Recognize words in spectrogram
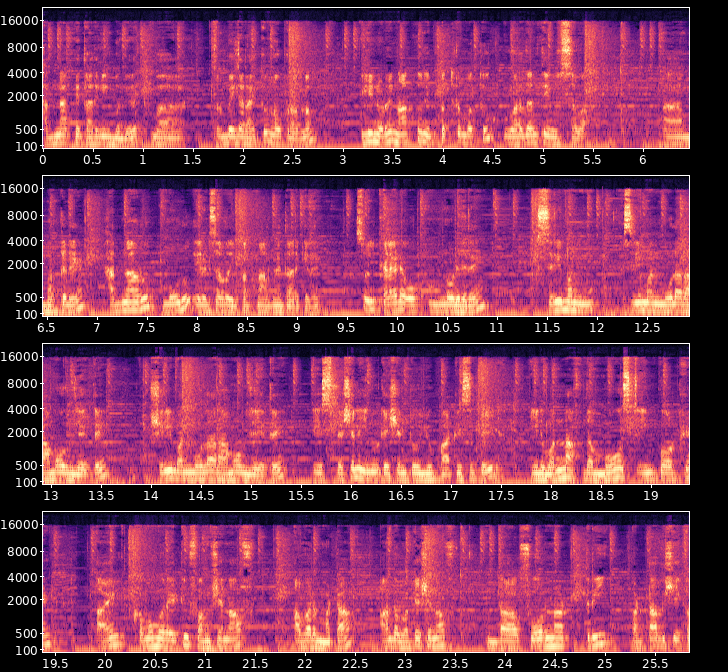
ಹದಿನಾಲ್ಕನೇ ತಾರೀಕಿಗೆ ಬಂದಿದೆ. ತುಂಬ ಬೇಜಾರಾಯಿತು, ನೋ ಪ್ರಾಬ್ಲಮ್. ಇಲ್ಲಿ ನೋಡಿ ನಾಲ್ಕುನೂರ ಇಪ್ಪತ್ತೊಂಬತ್ತು ವರದಂತಿ ಉತ್ಸವ ಬರ್ತಡೇ ಹದಿನಾರು ಮೂರು ಎರಡು ಸಾವಿರದ ಇಪ್ಪತ್ನಾಲ್ಕನೇ ತಾರೀಕಿದೆ. ಸೊ ಇಲ್ಲಿ ಕೆಳಗಡೆ ನೋಡಿದರೆ ಶ್ರೀಮನ್ ಶ್ರೀಮನ್ ಮೂಲ ರಾಮೋ ವಿಜಯತೆ ಶ್ರೀಮನ್ಮೂಲ ರಾಮ ವಿಜಯತೆ ಈ special invitation to you participate in one of the most important and commemorative function of our ಮಠ on the vocation of the four not three ಪಟ್ಟಾಭಿಷೇಕ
